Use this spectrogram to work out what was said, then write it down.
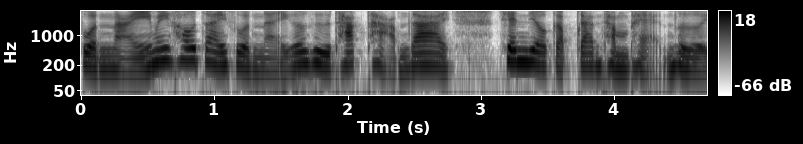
ส่วนไหนไม่เข้าใจส่วนไหนก็คือทักถามได้ เช่นเดียวกับการทำแผนเลย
